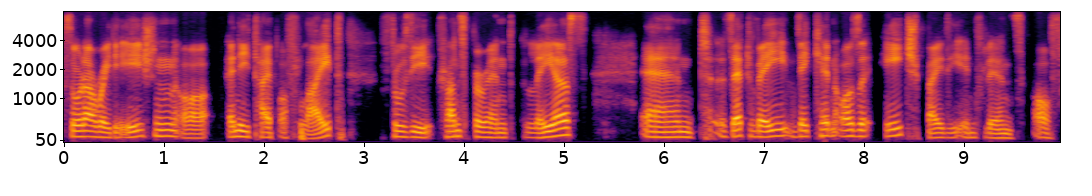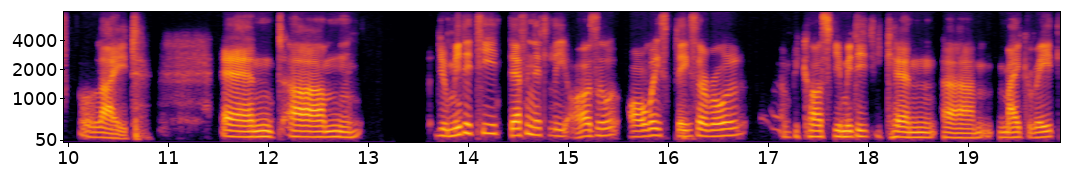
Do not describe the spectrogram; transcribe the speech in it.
solar radiation or any type of light through the transparent layers. And that way, they can also age by the influence of light. And um, humidity definitely also always plays a role because humidity can um, migrate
